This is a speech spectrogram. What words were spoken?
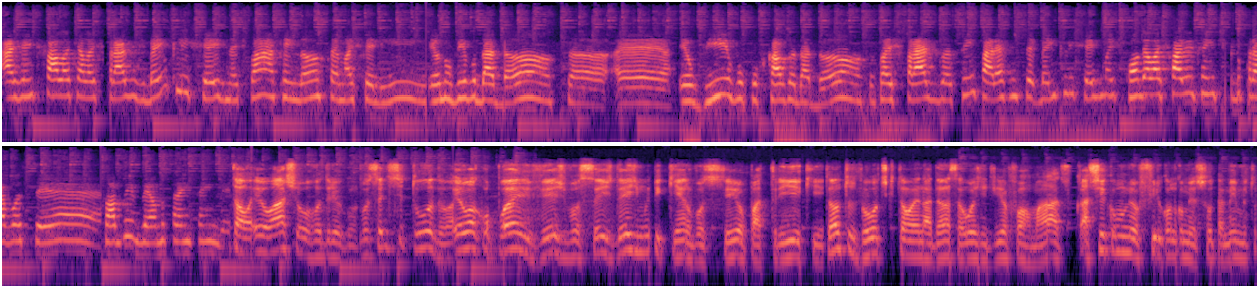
a gente fala aquelas frases bem clichês, né? Tipo, ah, quem dança é mais feliz, eu não vivo da dança, é, eu vivo por causa da dança. Essas frases assim parecem ser bem clichês, mas quando elas fazem sentido para você, é só vivendo para entender. Então, eu acho, Rodrigo, você disse tudo. Eu acompanho e vejo vocês desde muito pequeno, você, o Patrick, tantos outros que estão aí na dança hoje em dia formados, assim como meu filho quando começou também, muito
